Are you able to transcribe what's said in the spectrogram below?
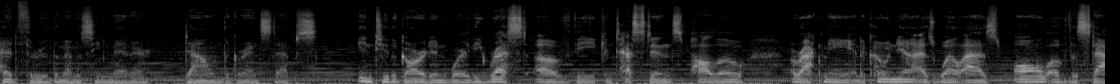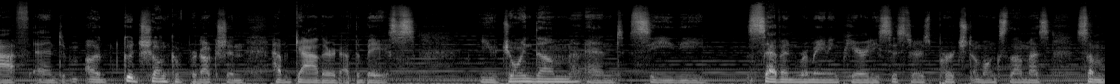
head through the Mnemosyne Manor, down the grand steps, into the garden where the rest of the contestants, Paolo, Arachne, and Iconia, as well as all of the staff and a good chunk of production, have gathered at the base. You join them and see the seven remaining Pierides sisters perched amongst them as some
